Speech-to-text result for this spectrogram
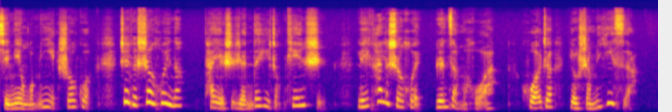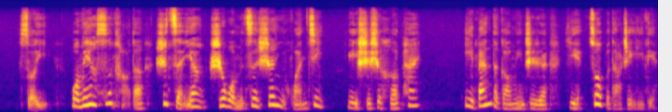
前面我们也说过，这个社会呢，它也是人的一种天使。离开了社会，人怎么活啊？活着有什么意思啊？所以我们要思考的是，怎样使我们自身与环境与时事合拍。一般的高明之人也做不到这一点，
